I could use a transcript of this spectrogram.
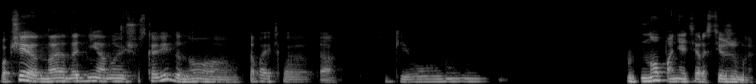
вообще на, на дне оно еще с ковида, но давай-ка, да, все-таки дно понятие растяжимое.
